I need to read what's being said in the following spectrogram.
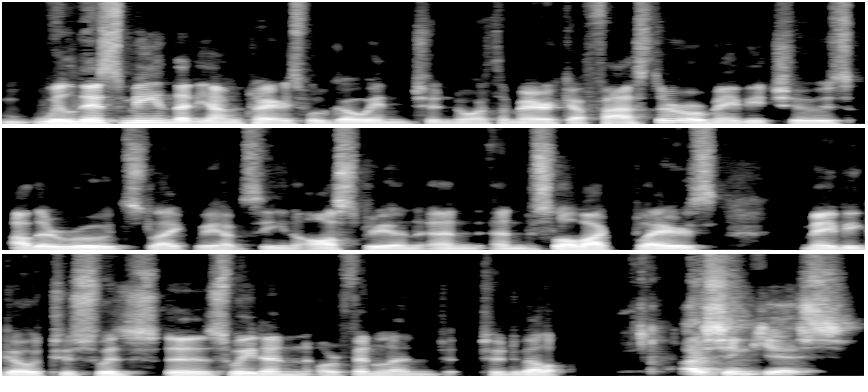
Will this mean that young players will go into North America faster, or maybe choose other routes, like we have seen Austrian and and Slovak players maybe go to Swiss, uh, Sweden or Finland to develop? I think yes.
